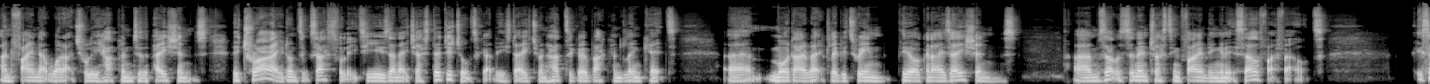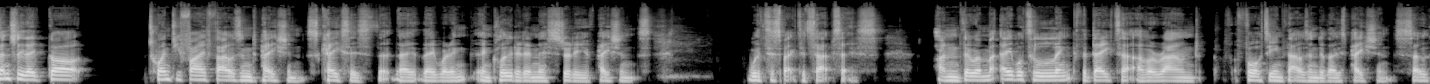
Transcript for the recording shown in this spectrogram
and find out what actually happened to the patients. They tried unsuccessfully to use NHS Digital to get these data and had to go back and link it um, more directly between the organisations. Um, so that was an interesting finding in itself, I felt. Essentially, they've got 25,000 patients, cases that they, they were in, included in this study of patients with suspected sepsis. And they were able to link the data of around 14,000 of those patients. So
